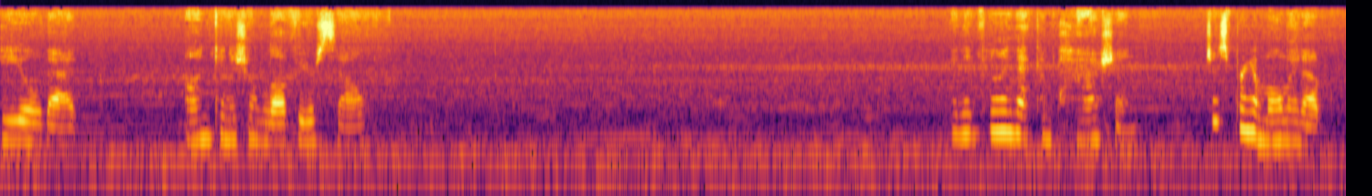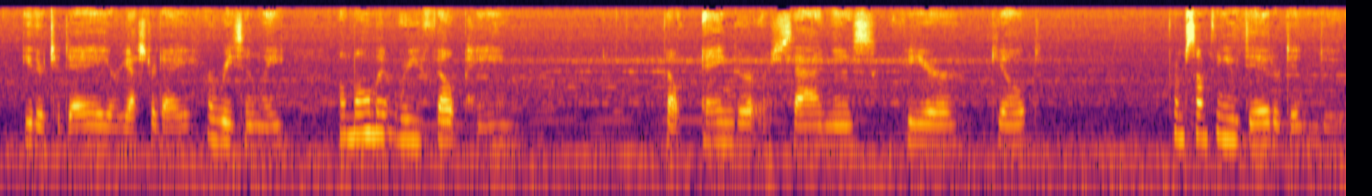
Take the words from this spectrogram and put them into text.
feel that unconditional love for yourself And then feeling that compassion, just bring a moment up, either today or yesterday or recently, a moment where you felt pain, felt anger or sadness, fear, guilt from something you did or didn't do.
